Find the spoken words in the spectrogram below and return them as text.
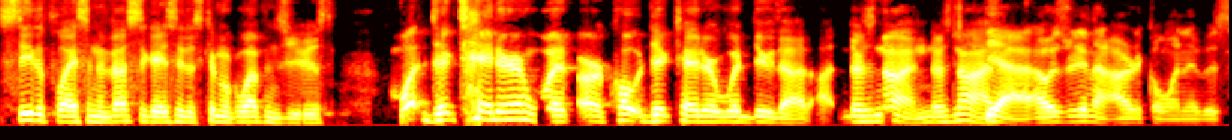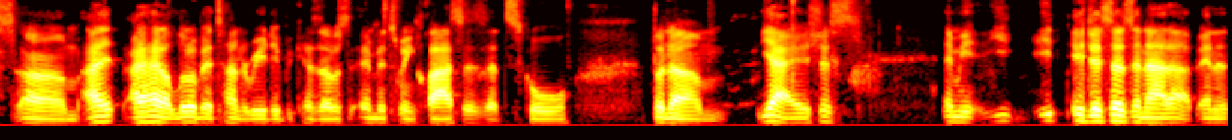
see the place and investigate, see this chemical weapons used. What dictator would or quote dictator would do that? Uh, There's none. There's not. yeah. I was reading that article and it was. Um, I I had a little bit of time to read it because I was in between classes at school, but um, yeah, it's just. I mean, it, it just doesn't add up. And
